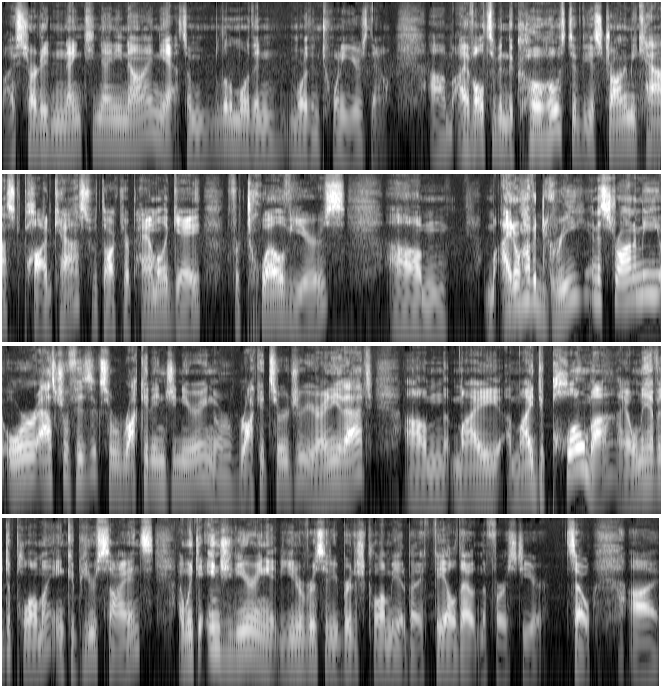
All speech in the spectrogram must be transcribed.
I started in 1999. Yeah, so I'm a little more than more than 20 years now. Um, I've also been the co-host of the Astronomy Cast podcast with Dr. Pamela Gay for 12 years. Um, I don't have a degree in astronomy or astrophysics or rocket engineering or rocket surgery or any of that. Um, my, my diploma, I only have a diploma in computer science. I went to engineering at the University of British Columbia, but I failed out in the first year. So, uh,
